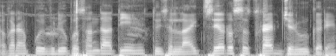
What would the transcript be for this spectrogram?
अगर आपको ये वीडियो पसंद आती है तो इसे लाइक, शेयर और सब्सक्राइब ज़रूर करें।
